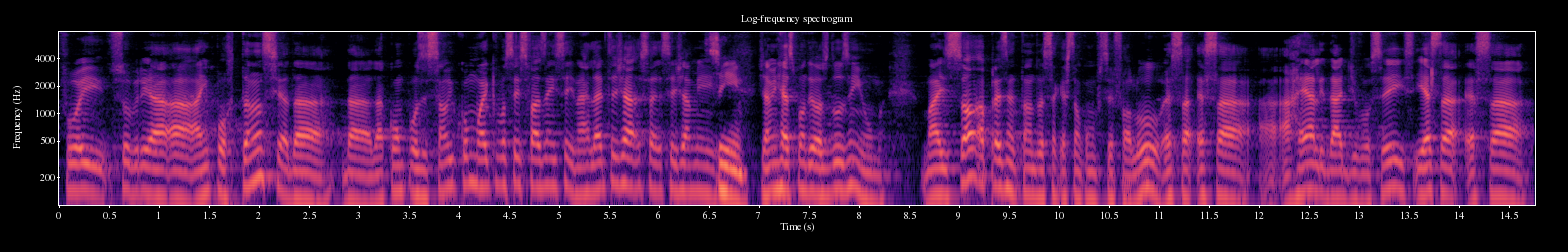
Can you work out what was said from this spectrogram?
Foi sobre a, a importância da, da, da, composição e como é que vocês fazem isso aí. Na verdade, você já, você já, me, Sim. já me respondeu as duas em uma. Mas só apresentando essa questão, como você falou, essa, essa, a, a realidade de vocês e essa, essa,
